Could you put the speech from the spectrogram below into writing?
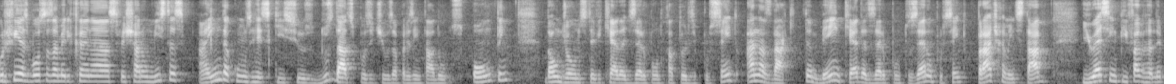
Por fim, as bolsas americanas fecharam mistas, ainda com os resquícios dos dados positivos apresentados ontem. Dow Jones teve queda de 0,14%, a Nasdaq também queda de 0,01%, praticamente estável, e o S&P 500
